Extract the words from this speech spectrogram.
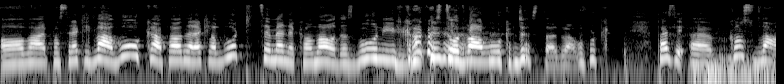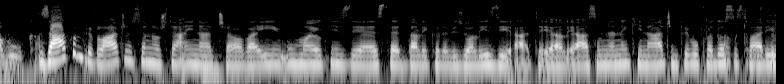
Ovaj, pa ste rekli dva vuka, pa onda rekla vučice, mene kao malo da zbuni. Kako su to dva vuka? Gdje su dva vuka? Pazi, um, Ko su dva vuka? Zakon privlačnosti, ono što ja inače ovaj, i u mojoj knjizi jeste da li kada vizualizirate. Ja sam na neki način privukla dosta stvari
